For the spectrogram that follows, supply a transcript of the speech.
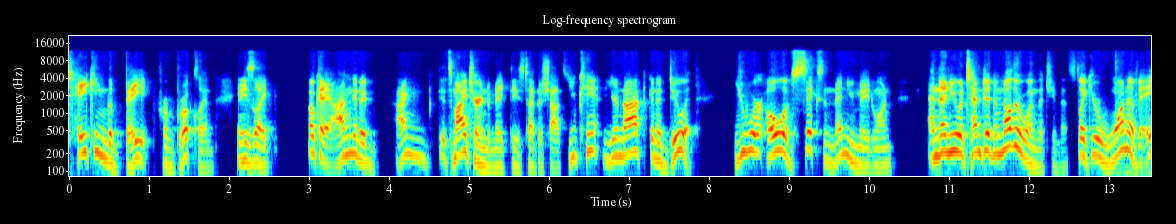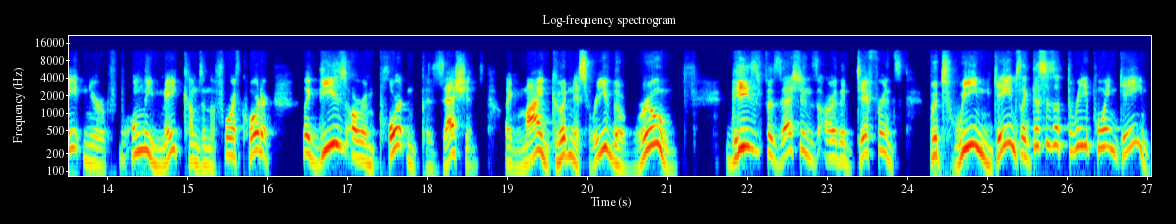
taking the bait from Brooklyn and he's like, okay, I'm gonna, I'm, it's my turn to make these type of shots. You can't, you're not gonna do it. You were 0 of 6 and then you made one. And then you attempted another one that you missed. Like you're one of eight and your only make comes in the fourth quarter. Like these are important possessions. Like, my goodness, read the room. These possessions are the difference between games. Like, this is a three point game.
